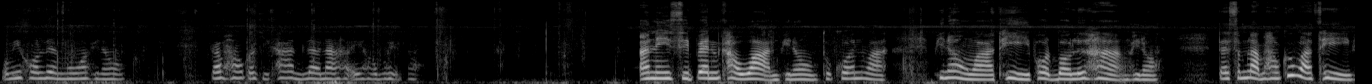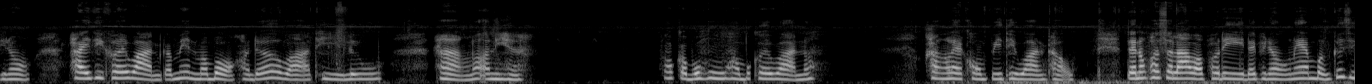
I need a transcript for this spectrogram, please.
บ่มีคนเลี้ยงงัวพี่น้องกับเฮาก็ขี้ข้านแล้วนะเฮาเองเฮาบ่เห็นเนาะอันนี้สิเป็นข้าวหวานพี่น้อง ทุกคนว่า พี่น้องว่าที่โพดบ่หรือห่างพี่น้อง แต่สำหรับเฮาคือว่าที่พี่น้องใครที่เคยหวานก็เม่นมาบอกเฮาเด้อว่าที่หรือห่างเนาะอันนี้ฮะเฮาก็บ่ฮู้เฮาบ่เคยหวานเนาะ ครั้งแรกของปีที่วานเขา แต่น้องพัสลาว่าพอดีได้พี่น้องแนมเบิ่งคือสิ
